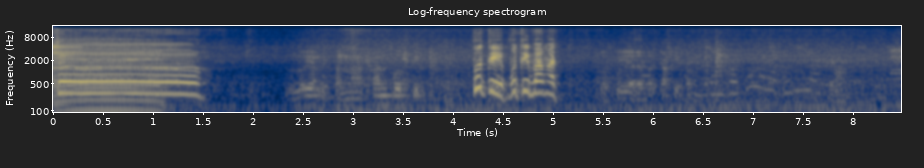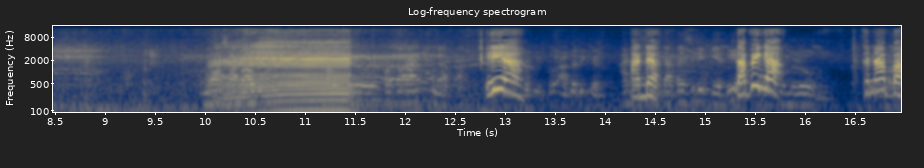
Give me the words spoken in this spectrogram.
Tuh. Dulu yang dikenakan putih. Putih, putih banget. Putih ada bercak hitam. Merasa bau bau kotorannya enggak, Pak? Iya, ada dikit. Ada. sedikit, Tapi sedikit. tapi nggak. Belum. Kenapa?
